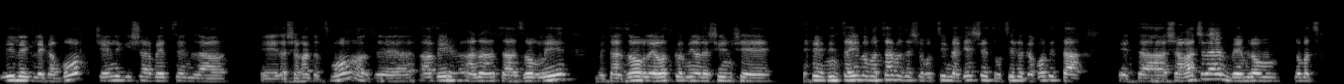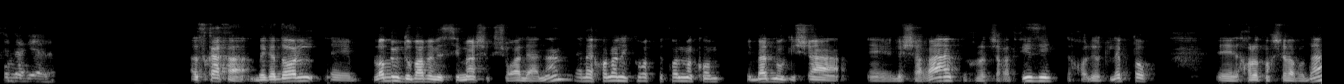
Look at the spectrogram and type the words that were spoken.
לי לגבות, שאין לי גישה בעצם לשרת עצמו, אז אבי, אנא תעזור לי, ותעזור לעוד כל מיני אנשים שנמצאים במצב הזה שרוצים לגשת, רוצים לגבות את השרת שלהם, והם לא, לא מצליחים להגיע אליו. אז ככה, בגדול, לא מדובר במשימה שקשורה לענן, אלא יכולה לקרות בכל מקום. איבדנו גישה לשרת, יכול להיות שרת פיזי, זה יכול להיות לפטופ, יכול להיות מחשב עבודה,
